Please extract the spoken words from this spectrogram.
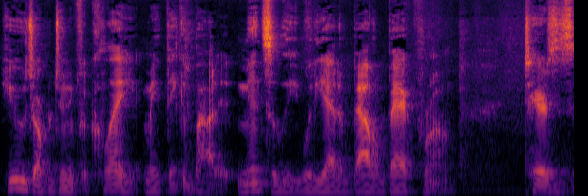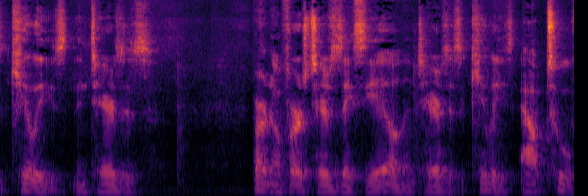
Huge opportunity for Klay. I mean, think about it mentally. What he had to battle back from. Tears his Achilles, then tears his. No, first tears his ACL, then tears his Achilles. Out two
